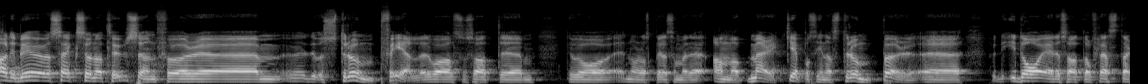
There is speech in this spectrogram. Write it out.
Ja, det blev över 600 000 för eh, strumpfel. Det var alltså så att eh, det var några spelare som hade annat märke på sina strumpor. Eh, idag är det så att de flesta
